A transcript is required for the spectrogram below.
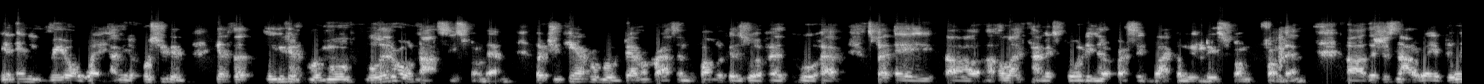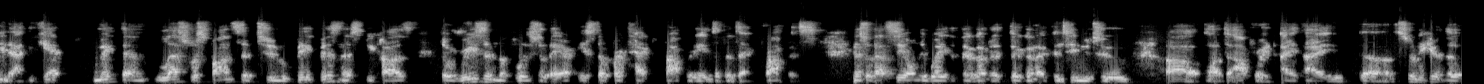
in any real way. I mean, of course, you can get the you can remove literal Nazis from them, but you can't remove Democrats and Republicans who have had, who have spent a uh, a lifetime exploiting and oppressing black communities from from them. Uh, there's just not a way of doing that. You can't make them less responsive to big business because the reason the police are there is to protect property and to protect profits. And so that's the only way that they're going to they're going to continue to uh, uh, to operate. I, I uh, certainly hear the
